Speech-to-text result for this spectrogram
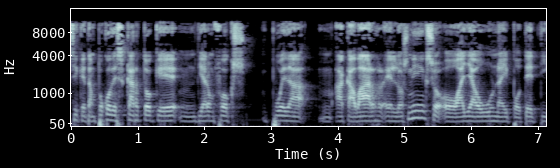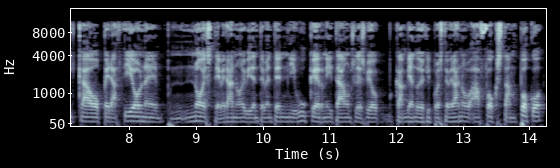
así que tampoco descarto que mm, Diaron Fox pueda mm, acabar en los Knicks o, haya una hipotética operación, eh, no este verano, evidentemente ni Booker ni Towns les veo cambiando de equipo este verano, a Fox tampoco,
